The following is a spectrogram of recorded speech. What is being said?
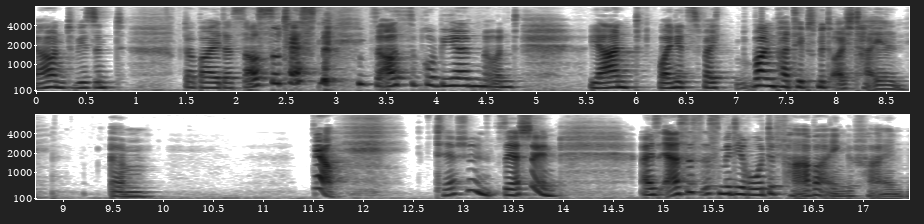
ja, und wir sind dabei, das auszutesten, auszuprobieren und ja, und wollen jetzt vielleicht wollen ein paar Tipps mit euch teilen. Ähm, ja, Sehr schön. sehr schön. Als erstes ist mir die rote Farbe eingefallen.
